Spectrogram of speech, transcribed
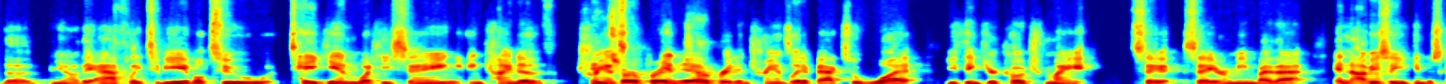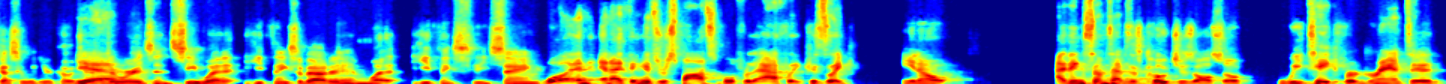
the you know the athlete to be able to take in what he's saying and kind of translate Interpret, yeah. interpret and translate it back to what you think your coach might say say or mean by that and obviously you can discuss it with your coach Yeah. afterwards and see what he thinks about it and what he thinks he's saying Well, and and I think it's responsible for the athlete because, like, you know, I think sometimes as coaches also we take for granted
